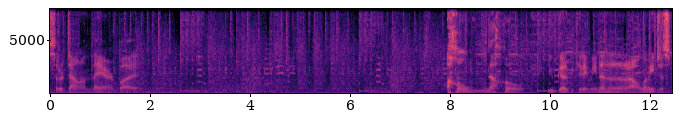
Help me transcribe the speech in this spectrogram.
Set her down on there, but Oh no! You've got to be kidding me. No, no, no, no, no. Let me just...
